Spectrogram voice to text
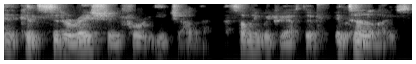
and consideration for each other. Something which we have to internalize.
